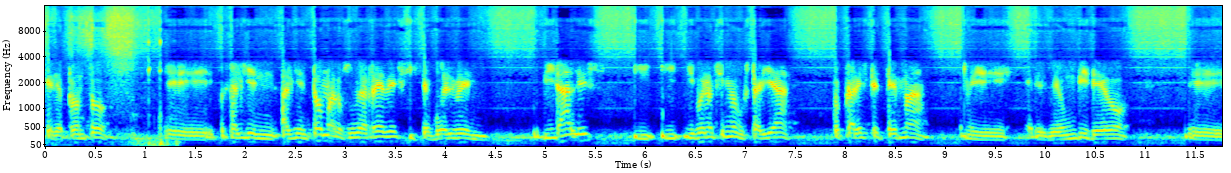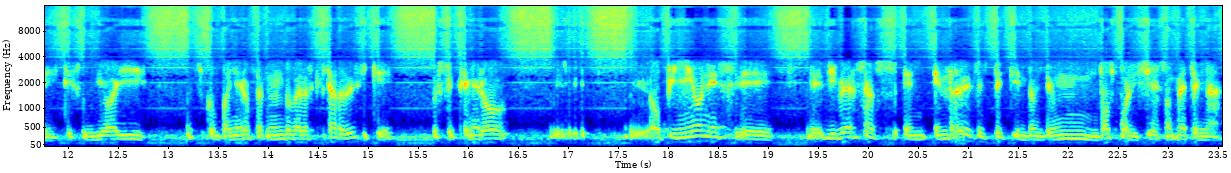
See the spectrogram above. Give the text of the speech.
que de pronto eh, pues alguien alguien toma los sube redes y se vuelven virales. Y, y, y bueno sí me gustaría tocar este tema eh, de un video eh, que subió ahí su compañero Fernando Velázquez Tardes y que pues se generó eh, eh, opiniones eh, eh, diversas en, en redes este en donde un dos policías someten a,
